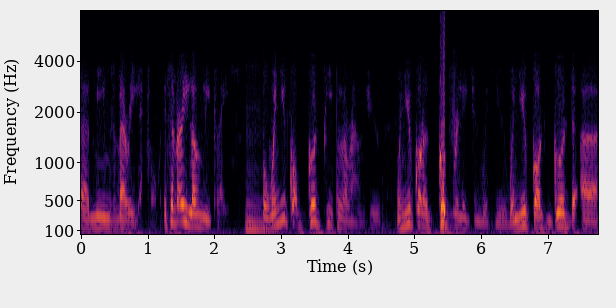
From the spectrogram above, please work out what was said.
uh, means very little. It's a very lonely place. But when you've got good people around you, when you've got a good religion with you, when you've got good uh,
